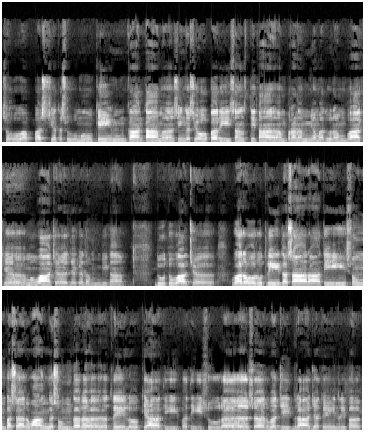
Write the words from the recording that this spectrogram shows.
सोऽपश्यत सुमुखीं कान्तां सिंहस्योपरि संस्थितां प्रणम्य मधुरं वाक्यमुवाच जगदम्बिका। दूतुवाच। वरोरुत्रिदशाराति शुम्भसर्वाङ्गसुन्दर त्रैलोक्याधिपतिशूर सर्वजिद्राजते नृप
